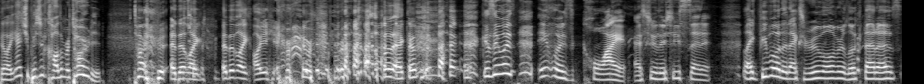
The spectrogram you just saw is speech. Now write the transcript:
Be like, "Yeah, she basically called him retarded." and then like, and then like, all you hear echo. Cause it was it was quiet as soon as she said it. Like people in the next room over looked at us,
